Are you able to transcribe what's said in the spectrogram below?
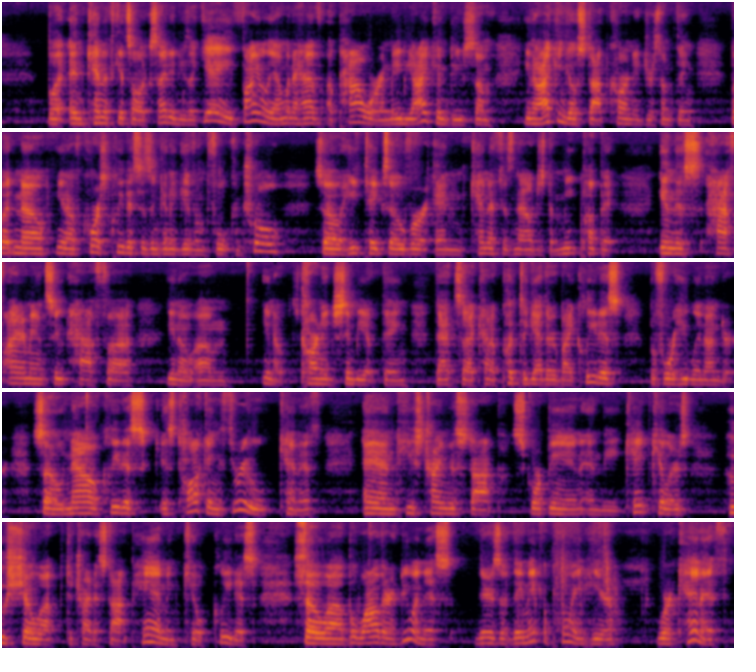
But and Kenneth gets all excited. He's like, "Yay! Finally, I'm going to have a power, and maybe I can do some. You know, I can go stop Carnage or something." But no, you know, of course, Cletus isn't going to give him full control. So he takes over, and Kenneth is now just a meat puppet in this half Iron Man suit, half uh, you know, um, you know, Carnage symbiote thing that's uh, kind of put together by Cletus before he went under. So now Cletus is talking through Kenneth, and he's trying to stop Scorpion and the Cape Killers who show up to try to stop him and kill Cletus. So, uh, but while they're doing this, there's a, they make a point here where Kenneth,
